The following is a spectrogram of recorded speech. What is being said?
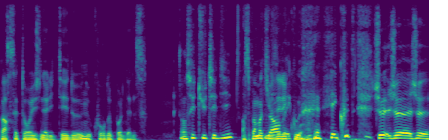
par cette originalité de, Mm. de cours de pole dance. Ensuite, tu t'es dit. Alors, c'est pas moi qui Non, faisais les cours. hein. écoute, écoute, je, je, je,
